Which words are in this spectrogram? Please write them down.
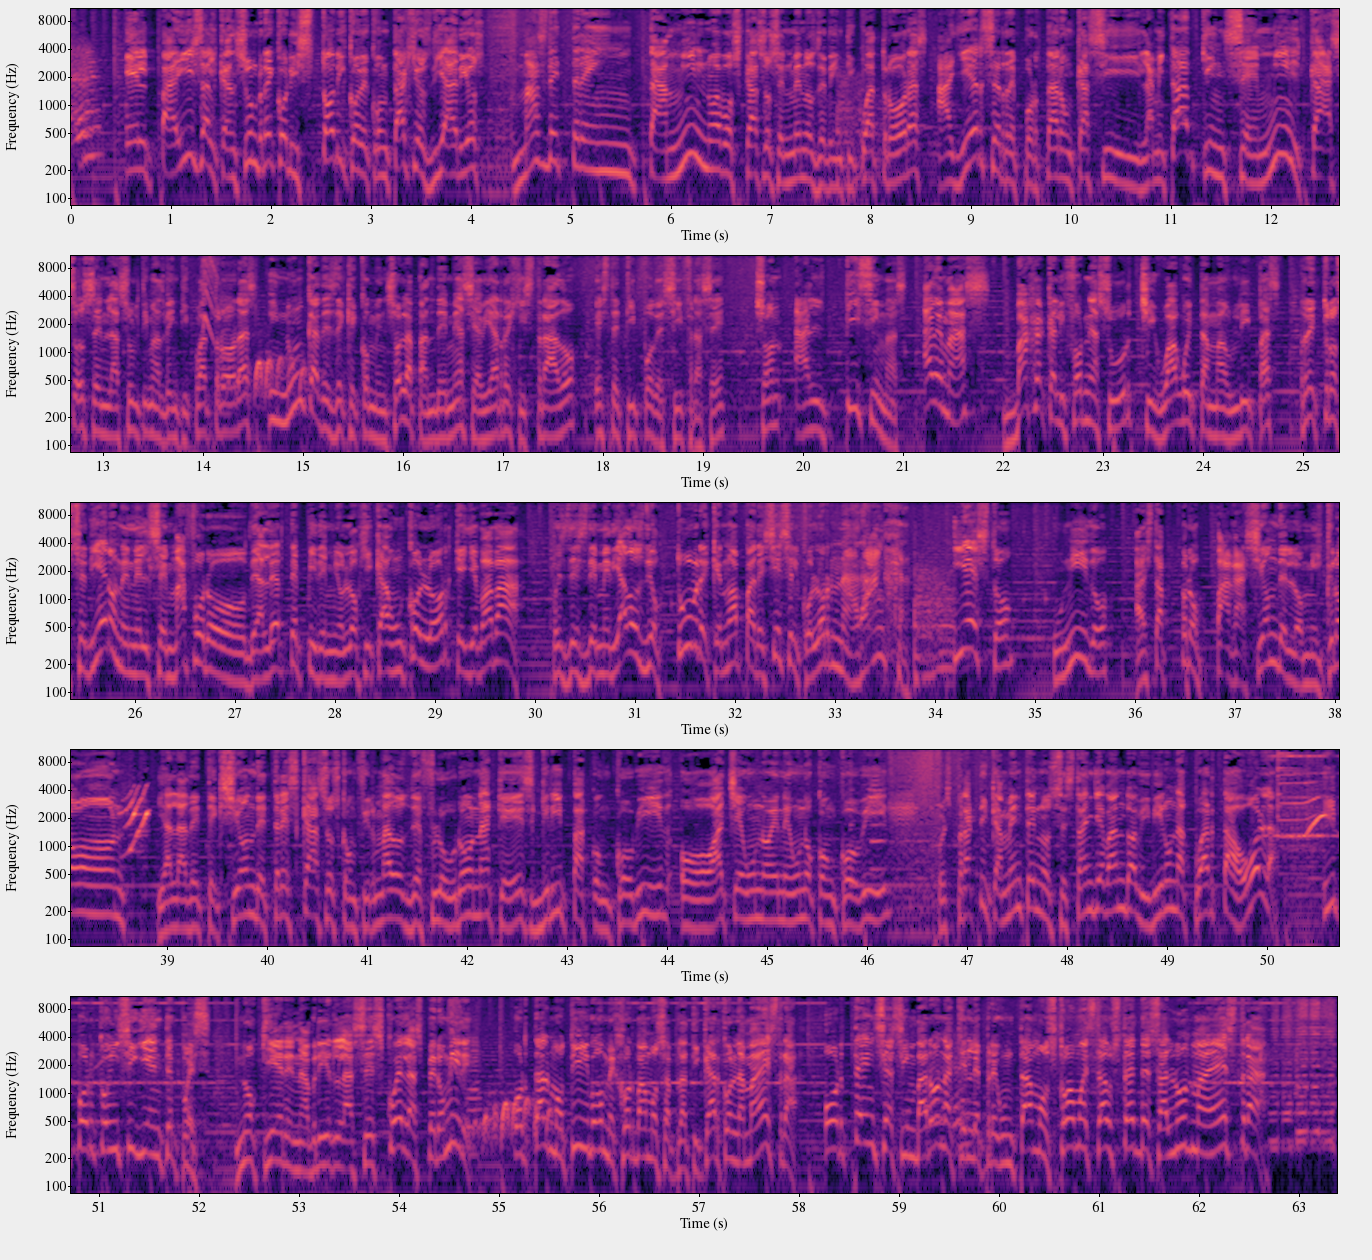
el país alcanzó un récord histórico de contagios diarios, más de 30 mil nuevos casos en menos de 24 horas. Ayer se reportaron casi la mitad, 15 mil casos en las últimas 24 horas y nunca desde que comenzó la pandemia se había registrado este tipo de cifras, ¿eh? Son altísimas. Además, Baja California Sur, Chihuahua y Tamaulipas retrocedieron en el semáforo de alerta epidemiológica un color que llevaba pues desde mediados de octubre que no apareciese el color naranja. Y esto unido a esta propagación del Omicron y a la detección de tres casos confirmados de fluorona, que es gripa con COVID o H1N1 con COVID, pues prácticamente nos están llevando a vivir una cuarta ola. Y por consiguiente, pues no quieren abrir las escuelas. Pero mire, por tal motivo, mejor vamos a platicar con la maestra Hortensia Simbarón, a quien le preguntamos cómo está usted de salud, maestra.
